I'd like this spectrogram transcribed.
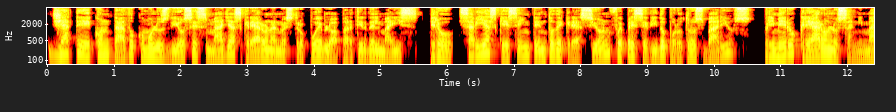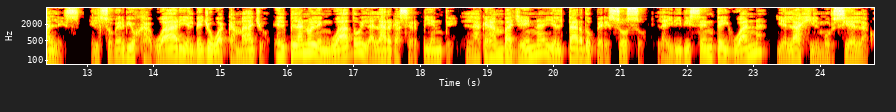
Ya te he contado cómo los dioses mayas crearon a nuestro pueblo a partir del maíz, pero ¿sabías que ese intento de creación fue precedido por otros varios? Primero crearon los animales, el soberbio jaguar y el bello guacamayo, el plano lenguado y la larga serpiente, la gran ballena y el tardo perezoso, la iridiscente iguana y el ágil murciélago.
